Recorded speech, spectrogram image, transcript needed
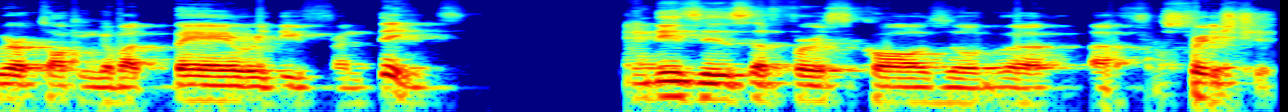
we are talking about very different things. And this is a first cause of uh, uh, frustration.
